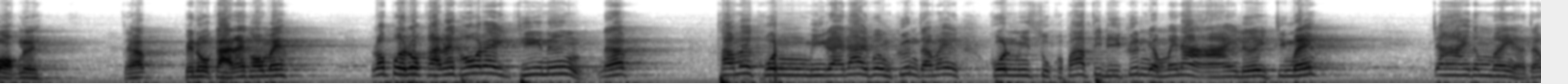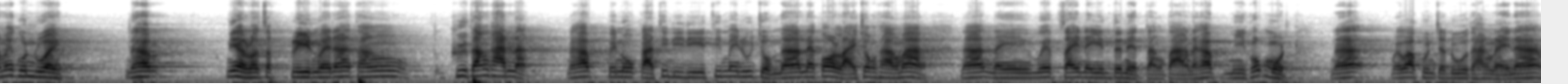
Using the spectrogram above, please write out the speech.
บอกเลยนะครับเป็นโอกาสให้เขาไหมเราเปิดโอกาสให้เขาได้อีกทีนึงนะครับทำให้คนมีรายได้เพิ่มขึ้นทำให้คนมีสุขภาพที่ดีขึ้นเนี่ยไม่น่าอายเลย จริงไหม จะอายทำไมอะจะไม่คนรวยนะครับเนี่ยเราจะกรีนไว้นะทั้งคือทั้งคันน่ะนะครับเป็นโอกาสที่ดีๆ ที่ไม่รู้จบนะ และก็หลายช่องทางมากนะในเว็บไซต์ในอินเทอร์เน็ตต่างๆนะครับมีครบหมดนะฮะไม่ว่าคุณจะดูทางไหนนะ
